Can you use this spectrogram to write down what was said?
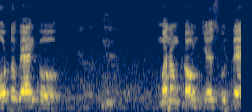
ఓటు బ్యాంకు మనం కౌంట్ చేసుకుంటే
